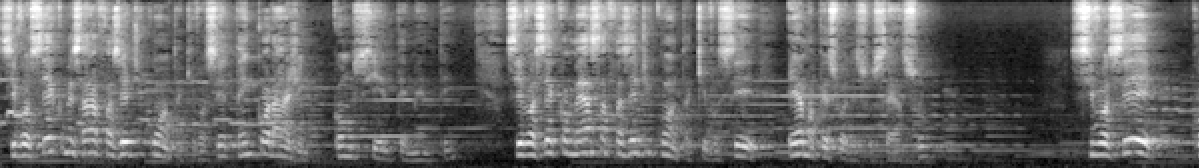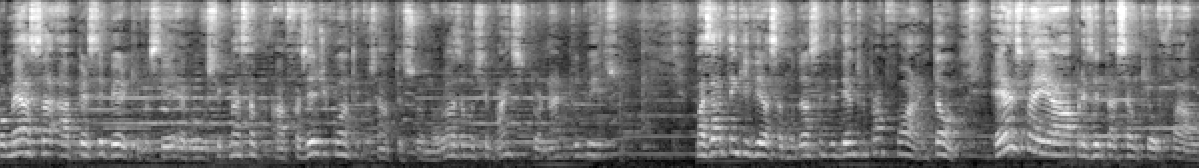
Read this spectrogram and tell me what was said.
se você começar a fazer de conta que você tem coragem conscientemente, se você começa a fazer de conta que você é uma pessoa de sucesso, se você começa a perceber que você, você começa a fazer de conta que você é uma pessoa amorosa, você vai se tornar tudo isso. Mas ela tem que vir essa mudança de dentro para fora. Então, esta é a apresentação que eu falo.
